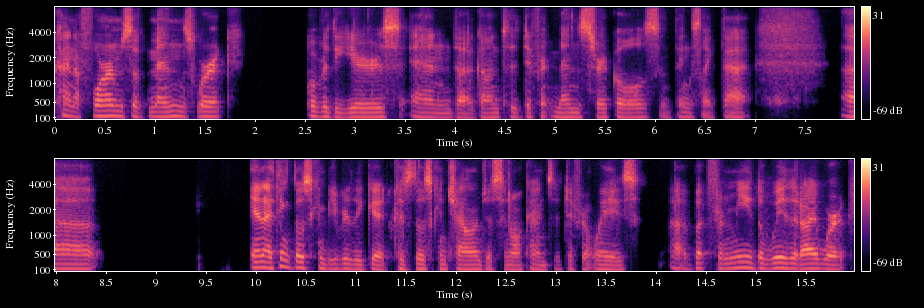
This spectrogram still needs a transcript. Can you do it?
kind of forms of men's work over the years and uh, gone to different men's circles and things like that. Uh, and I think those can be really good because those can challenge us in all kinds of different ways. Uh, but for me, the way that I work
